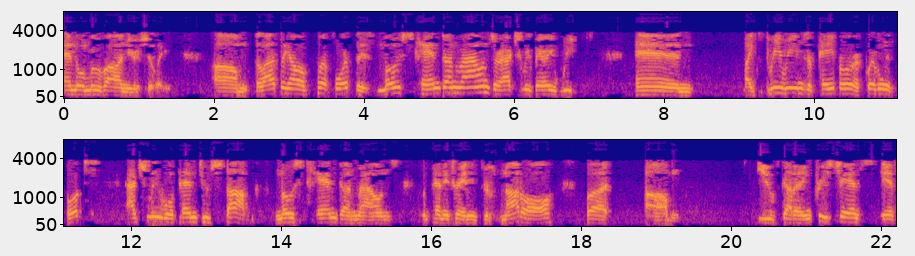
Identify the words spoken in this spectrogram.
and they'll move on usually. Um, the last thing I'll put forth is most handgun rounds are actually very weak. And like three reams of paper or equivalent books actually will tend to stop most handgun rounds from penetrating through. Not all, but um, you've got an increased chance if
